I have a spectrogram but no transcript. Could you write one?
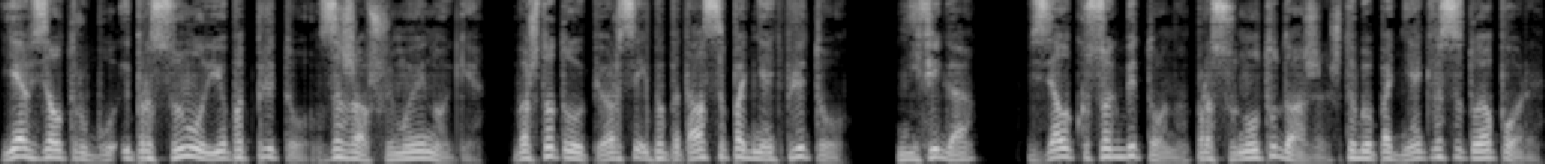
Я взял трубу и просунул ее под плиту, зажавшую мои ноги. Во что-то уперся и попытался поднять плиту. Нифига. Взял кусок бетона, просунул туда же, чтобы поднять высоту опоры.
